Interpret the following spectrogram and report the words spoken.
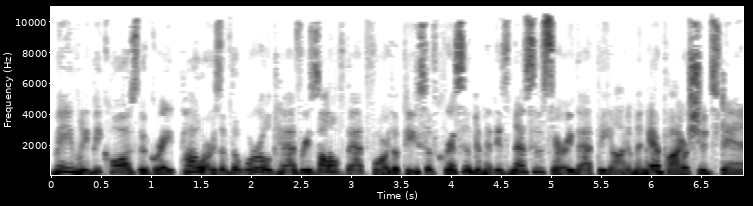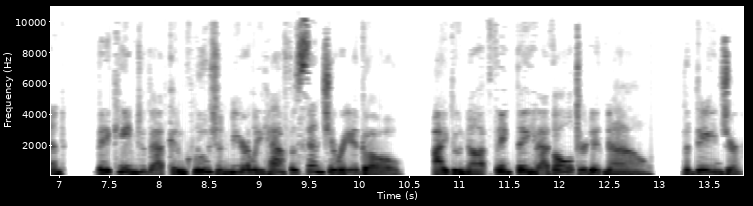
mainly because the great powers of the world have resolved that for the peace of Christendom it is necessary that the Ottoman Empire should stand. They came to that conclusion nearly half a century ago. I do not think they have altered it now. The danger,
